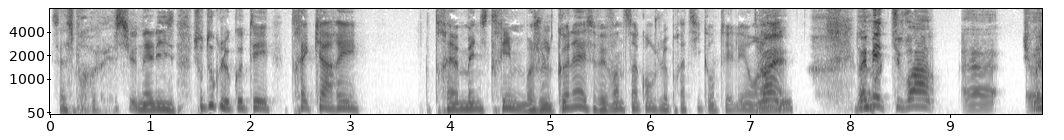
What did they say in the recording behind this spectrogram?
ça se professionnalise. Surtout que le côté très carré, très mainstream, moi je le connais, ça fait 25 ans que je le pratique en télé, en ouais. mais tu vois, euh, euh,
